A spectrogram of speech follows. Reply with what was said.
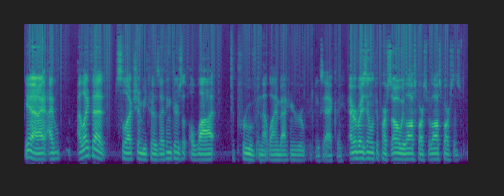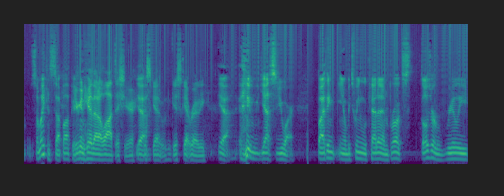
Yeah, I, I I like that selection because I think there's a lot to prove in that linebacking group. Exactly. Everybody's gonna look at Parsons. Oh, we lost Parsons. We lost Parsons. Somebody can step up here. You're gonna hear that a lot this year. Yeah. Just get just get ready. Yeah, yes, you are. But I think you know between Luketa and Brooks, those are really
